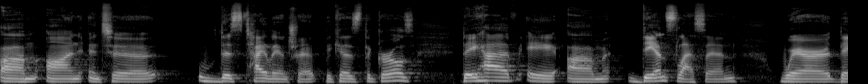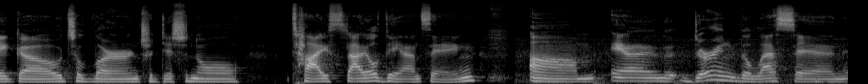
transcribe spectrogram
um, on into this Thailand trip because the girls, they have a um, dance lesson where they go to learn traditional Thai style dancing. Um, and during the lesson,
